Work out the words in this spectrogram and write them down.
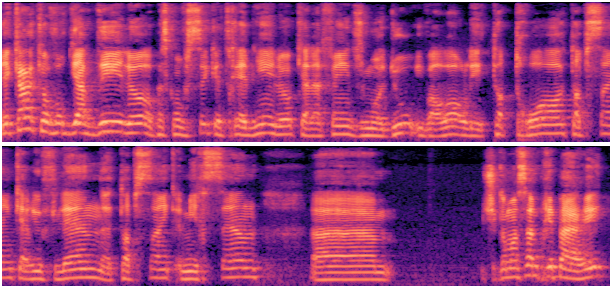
Mais quand que vous regardez, là, parce qu'on sait que très bien là qu'à la fin du mois d'août, il va y avoir les top 3, top 5 cariophyllène, top 5 myrcène. Euh, J'ai commencé à me préparer.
